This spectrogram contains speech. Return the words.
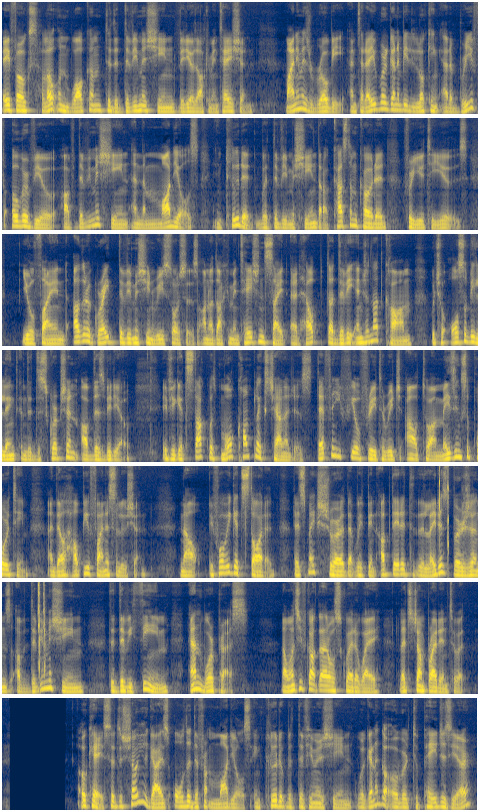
Hey folks, hello and welcome to the Divi Machine video documentation. My name is Roby and today we're going to be looking at a brief overview of Divi Machine and the modules included with Divi Machine that are custom coded for you to use. You'll find other great Divi Machine resources on our documentation site at help.diviengine.com which will also be linked in the description of this video. If you get stuck with more complex challenges, definitely feel free to reach out to our amazing support team and they'll help you find a solution. Now, before we get started, let's make sure that we've been updated to the latest versions of Divi Machine, the Divi theme, and WordPress. Now, once you've got that all squared away, let's jump right into it. Okay, so to show you guys all the different modules included with Divi Machine, we're gonna go over to Pages here.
